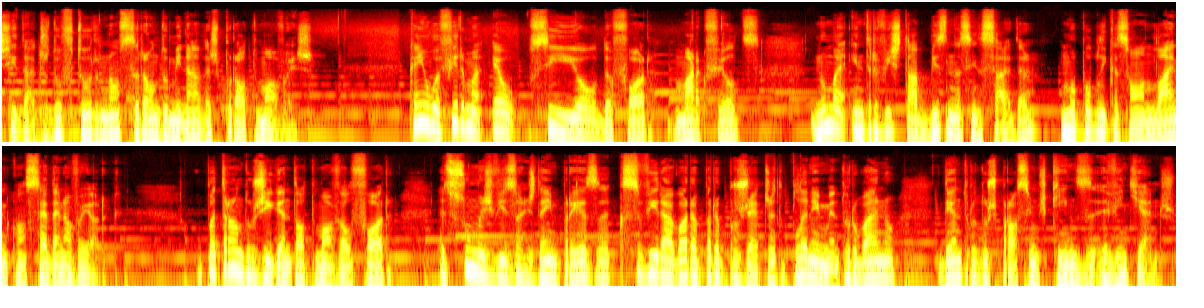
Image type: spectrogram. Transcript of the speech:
cidades do futuro não serão dominadas por automóveis. Quem o afirma é o CEO da Ford, Mark Fields, numa entrevista à Business Insider, uma publicação online com sede em Nova York. O patrão do gigante automóvel Ford assume as visões da empresa que se vira agora para projetos de planeamento urbano dentro dos próximos 15 a 20 anos.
